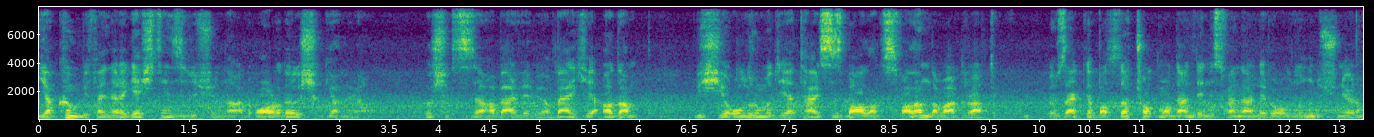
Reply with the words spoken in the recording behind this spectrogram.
yakın bir fenere geçtiğinizi düşünün abi. Orada ışık yanıyor. Işık size haber veriyor. Belki adam bir şey olur mu diye telsiz bağlantısı falan da vardır artık. Özellikle batıda çok modern deniz fenerleri olduğunu düşünüyorum.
